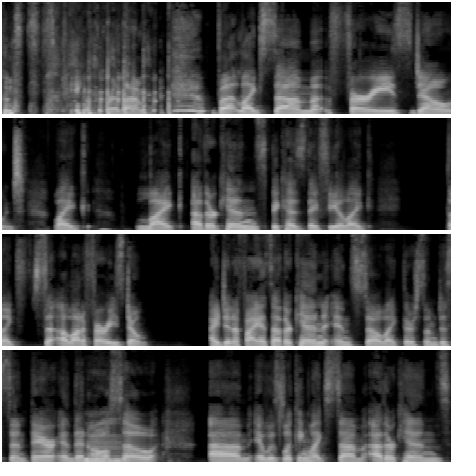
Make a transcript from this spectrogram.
don't speak for them, but like some furries don't like like otherkins because they feel like like a lot of furries don't identify as otherkin, and so like there's some dissent there. And then Hmm. also, um, it was looking like some otherkins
